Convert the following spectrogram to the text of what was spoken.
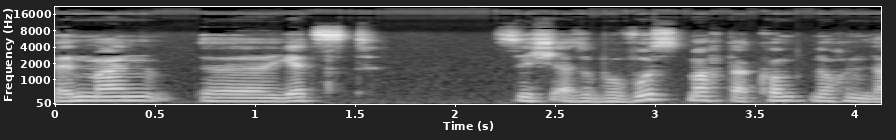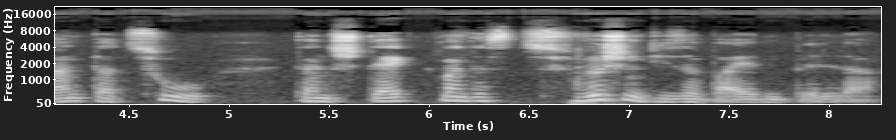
wenn man äh, jetzt sich also bewusst macht, da kommt noch ein Land dazu, dann steckt man das zwischen diese beiden Bilder.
